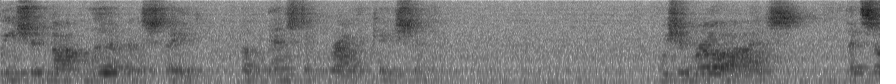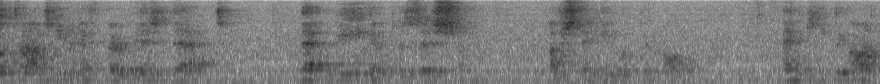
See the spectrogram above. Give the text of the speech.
we should not live in a state of instant gratification, we should realize that sometimes even if there is debt, that being in a position of sticking with the goal and keeping on.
